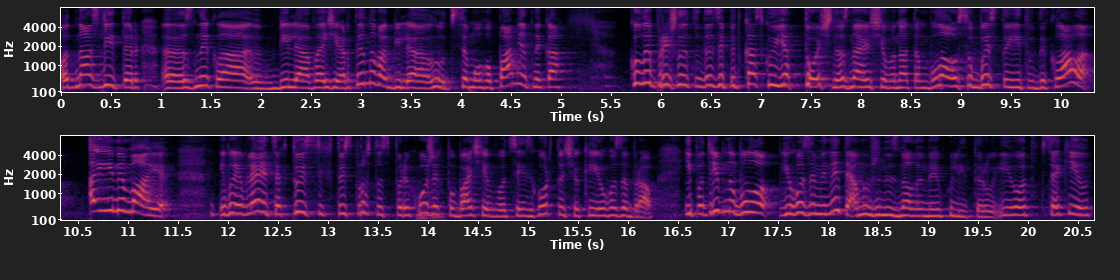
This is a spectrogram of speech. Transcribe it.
Одна з літер зникла біля вежі Артинова, біля ну, самого пам'ятника. Коли прийшли туди за підказкою, я точно знаю, що вона там була, особисто її туди клала. А її немає. І виявляється, хтось, хтось просто з перехожих побачив оцей згорточок і його забрав. І потрібно було його замінити, а ми вже не знали на яку літеру. І от всякі от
